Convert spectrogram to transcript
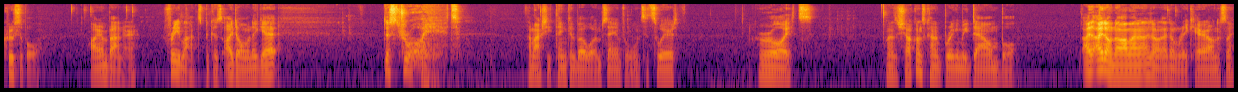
Crucible. Iron Banner. Freelance, because I don't want to get destroyed. I'm actually thinking about what I'm saying for once. It's weird. Right. Now, the shotgun's kind of bringing me down, but I I don't know, man. I don't I don't really care honestly.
